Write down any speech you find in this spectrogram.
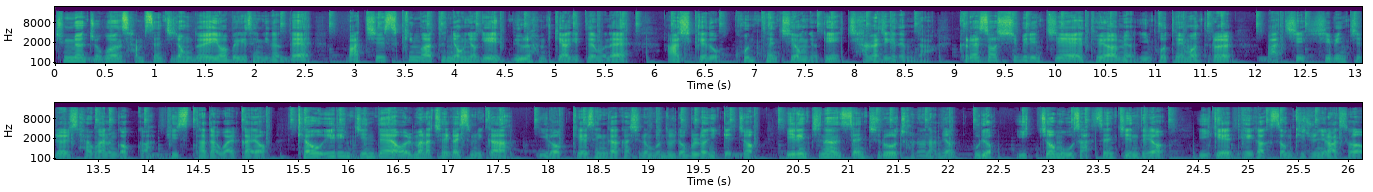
측면 쪽은 3cm 정도의 여백이 생기는데 마치 스킨과 같은 영역이 늘 함께하기 때문에 아쉽게도 콘텐츠 영역이 작아지게 됩니다. 그래서 11인치의 대화면 infotainment를 마치 10인치를 사용하는 것과 비슷하다고 할까요? 겨우 1인치인데 얼마나 차이가 있습니까? 이렇게 생각하시는 분들도 물론 있겠죠. 1인치는 센치로 전환하면 무려 2.54cm인데요. 이게 대각선 기준이라서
